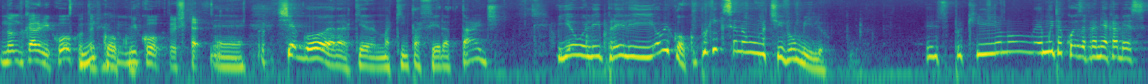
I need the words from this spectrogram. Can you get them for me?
O nome do cara é Micoco? Micoco. Micoco, teu chefe. É, chegou, era, era uma quinta-feira à tarde, e eu olhei pra ele e, ô Micoco, por que, que você não ativa o milho? Ele disse, porque eu não, é muita coisa pra minha cabeça.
